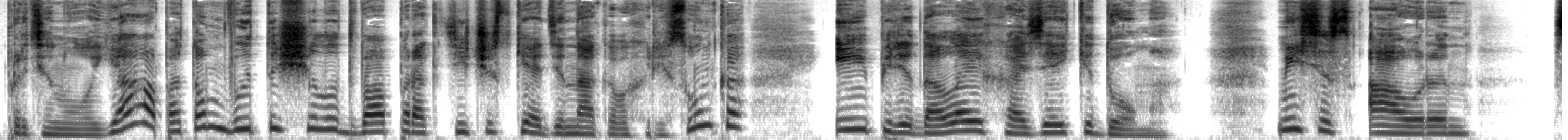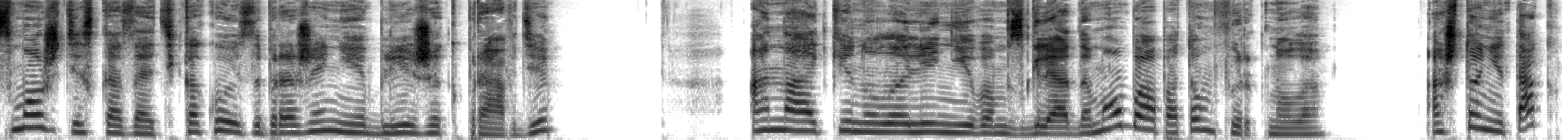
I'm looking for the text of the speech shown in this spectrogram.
протянула я, а потом вытащила два практически одинаковых рисунка и передала их хозяйке дома. Миссис Аурен, сможете сказать, какое изображение ближе к правде? Она окинула ленивым взглядом оба, а потом фыркнула. А что не так?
